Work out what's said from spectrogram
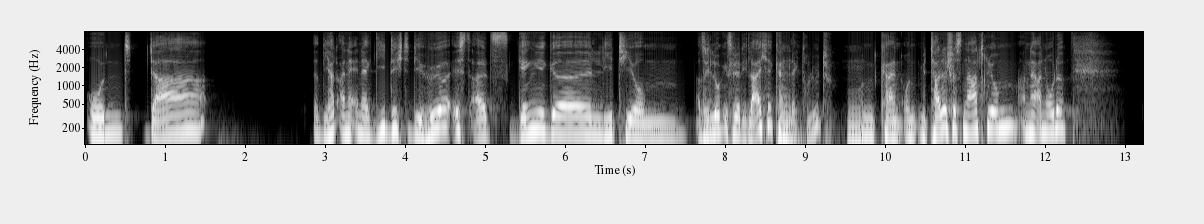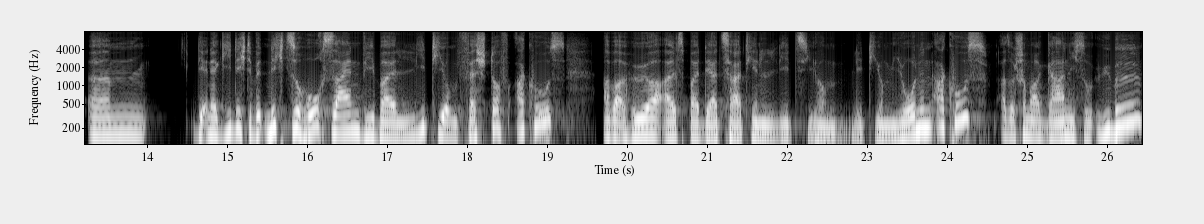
Und da, die hat eine Energiedichte, die höher ist als gängige Lithium. Also die Logik ist wieder die gleiche, kein hm. Elektrolyt hm. und kein und metallisches Natrium an der Anode. Ähm, die Energiedichte wird nicht so hoch sein wie bei Lithium-Feststoffakkus, aber höher als bei derzeitigen Lithium, Lithium-Ionen-Akkus. Also schon mal gar nicht so übel.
